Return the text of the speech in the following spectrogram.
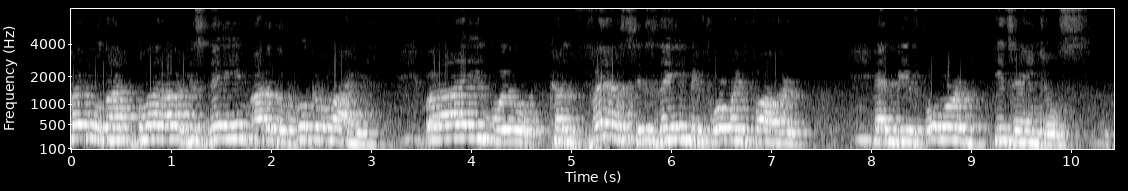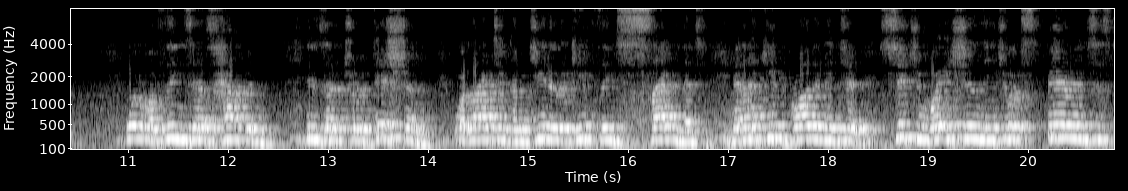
I will not blot out his name out of the book of life, but I will confess his name before my Father and before his angels. One of the things that has happened is a tradition would like to continue to keep things stagnant. And I keep running into situations, into experiences,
